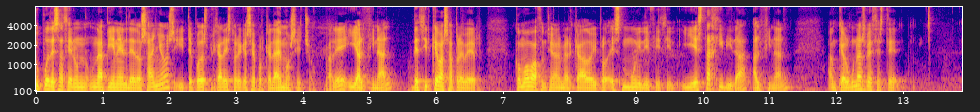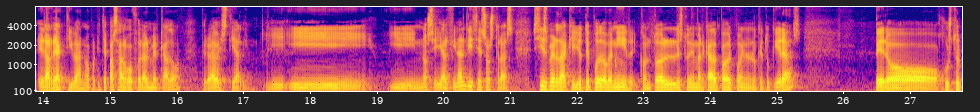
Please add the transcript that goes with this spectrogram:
Tú puedes hacer un, una PNL de dos años y te puedo explicar la historia que sé porque la hemos hecho, ¿vale? Y al final, decir que vas a prever cómo va a funcionar el mercado y es muy difícil. Y esta agilidad, al final, aunque algunas veces te, era reactiva, ¿no? porque te pasa algo fuera del mercado, pero era bestial. Y, no sé, y al final dices, ostras, si es verdad que yo te puedo venir con todo el estudio de mercado de PowerPoint en lo que tú quieras, pero justo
